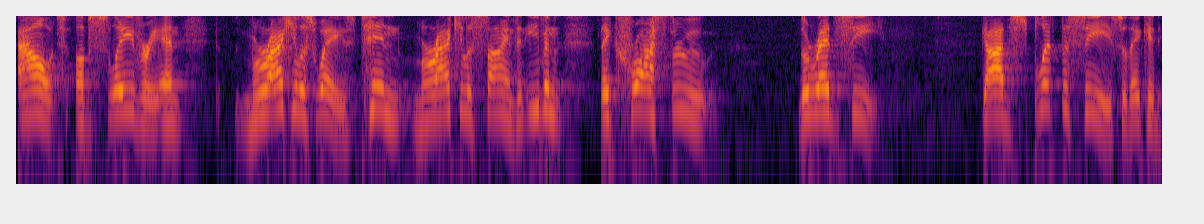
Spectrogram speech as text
out of slavery, and miraculous ways 10 miraculous signs, and even they crossed through the Red Sea. God split the sea so they could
